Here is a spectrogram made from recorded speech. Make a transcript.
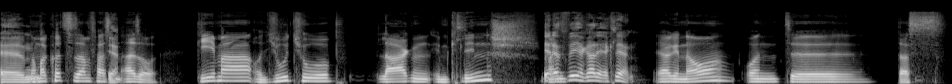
ähm, nochmal kurz zusammenfassen. Ja. Also, GEMA und YouTube lagen im Clinch. Ja, das will ich ja gerade erklären. Ja, genau. Und äh, das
